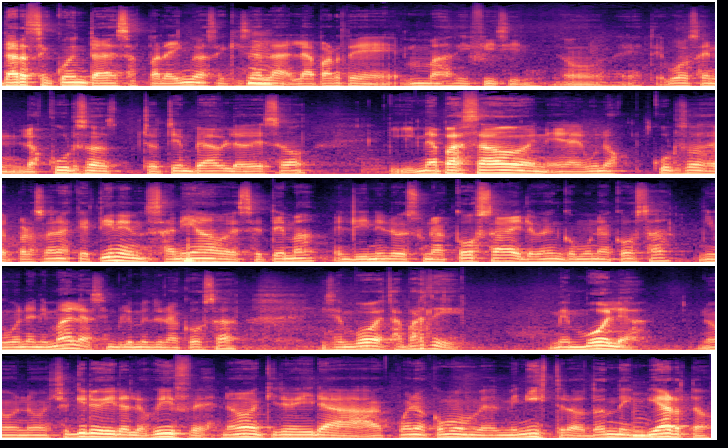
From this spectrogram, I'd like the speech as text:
darse cuenta de esos paradigmas es quizás Mm. la, la parte más difícil, ¿no? Este, vos en los cursos, yo siempre hablo de eso, y me ha pasado en, en algunos cursos de personas que tienen saneado ese tema, el dinero es una cosa y lo ven como una cosa, ni buen animal, es simplemente una cosa, y dicen, vos, esta parte me embola, no, no, yo quiero ir a los bifes, ¿no? Quiero ir a, bueno, cómo me administro, dónde invierto.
